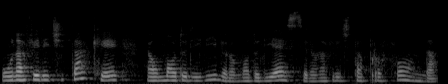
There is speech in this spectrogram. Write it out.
Una felicità che è un modo di vivere, un modo di essere, una felicità profonda,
